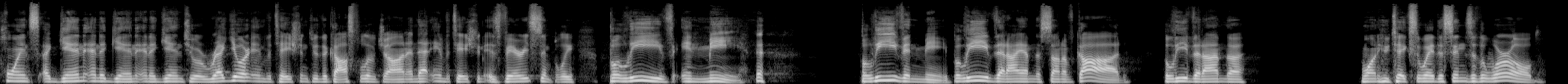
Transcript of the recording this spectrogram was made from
points again and again and again to a regular invitation through the Gospel of John, and that invitation is very simply believe in me. believe in me. Believe that I am the Son of God. Believe that I'm the one who takes away the sins of the world.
